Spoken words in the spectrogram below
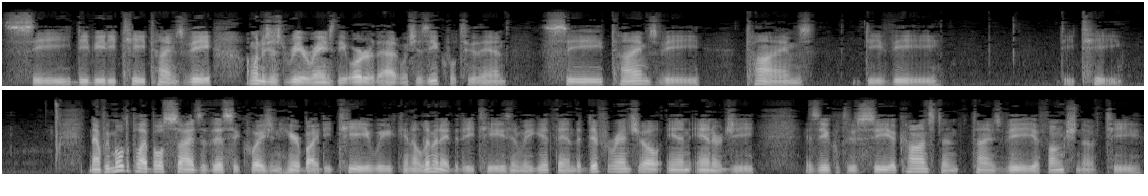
C dV dt times V. I'm going to just rearrange the order of that, which is equal to then C times V times dV dt. Now if we multiply both sides of this equation here by dt, we can eliminate the dt's and we get then the differential in energy is equal to c a constant times v a function of t,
